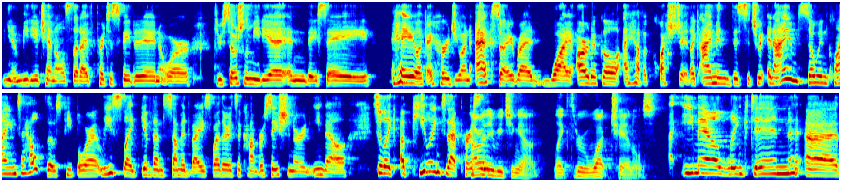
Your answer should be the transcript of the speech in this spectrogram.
you know media channels that I've participated in or through social media, and they say, "Hey, like I heard you on X, or I read Y article. I have a question. Like I'm in this situation, and I am so inclined to help those people, or at least like give them some advice, whether it's a conversation or an email. So like appealing to that person How are they reaching out? Like through what channels? email linkedin uh,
